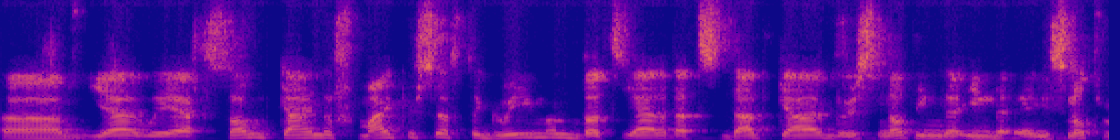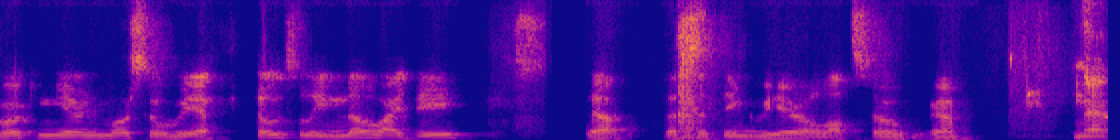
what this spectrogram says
Um, yeah, we have some kind of Microsoft agreement, but yeah, that's that guy, who is not in the in the it's not working here anymore. So we have totally no idea. Yeah, that's the thing we hear a lot. So yeah. Yeah.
